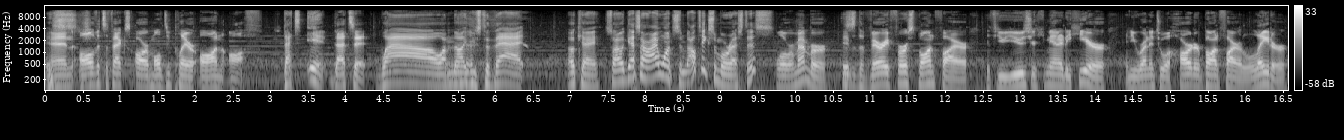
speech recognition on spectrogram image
It's- and all of its effects are multiplayer on off. That's it. That's it. Wow. I'm not used to that. Okay. So I guess I I want some. I'll take some more Estus. Well, remember, this It- is the very first bonfire. If you use your humanity here and you run into a harder bonfire later,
